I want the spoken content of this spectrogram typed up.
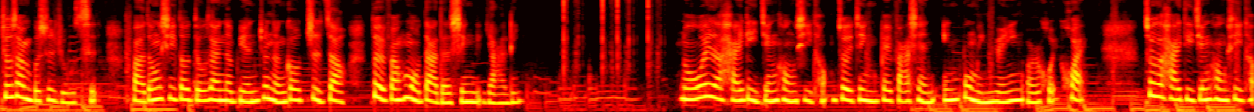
就算不是如此，把东西都丢在那边就能够制造对方莫大的心理压力。挪威的海底监控系统最近被发现因不明原因而毁坏。这个海底监控系统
